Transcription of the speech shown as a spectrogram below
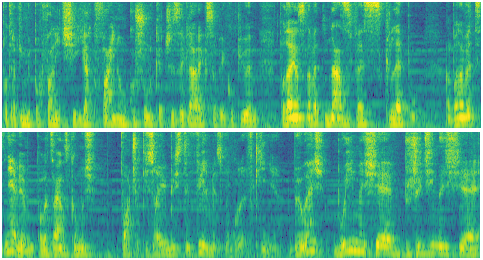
potrafimy pochwalić się, jak fajną koszulkę czy zegarek sobie kupiłem, podając nawet nazwę sklepu, albo nawet, nie wiem, polecając komuś, patrz jaki zajebisty film jest w ogóle w kinie. Byłeś? Boimy się, brzydzimy się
